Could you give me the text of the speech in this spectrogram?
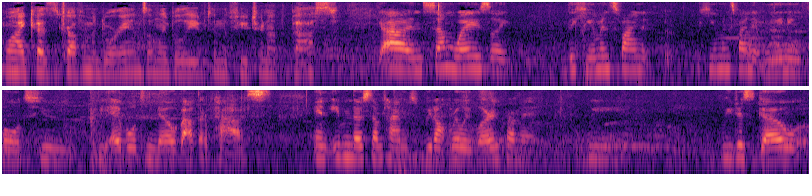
Why? Because the Tralfamadorians only believed in the future, not the past. yeah in some ways like the humans find it humans find it meaningful to be able to know about their past and even though sometimes we don't really learn from it we we just go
